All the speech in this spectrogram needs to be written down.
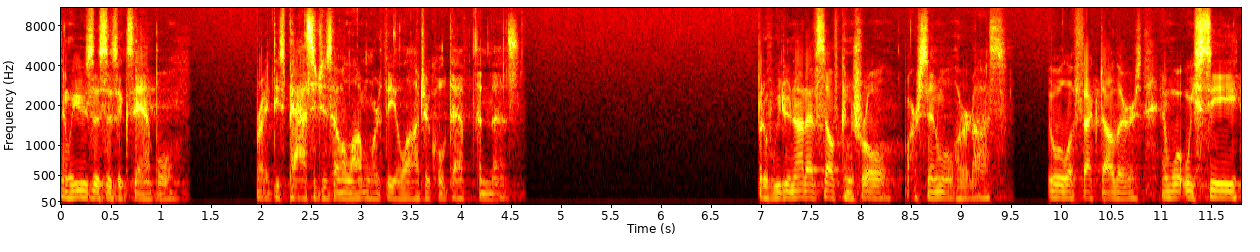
and we use this as example, right? These passages have a lot more theological depth than this. But if we do not have self control, our sin will hurt us. It will affect others. And what we see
